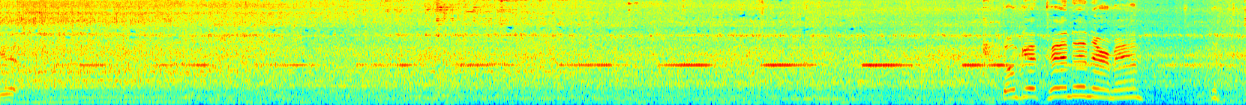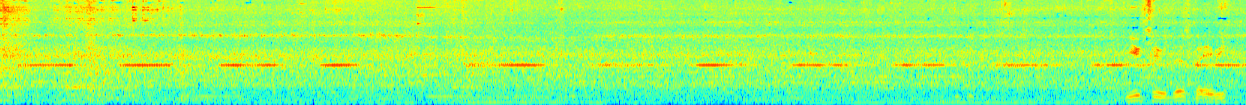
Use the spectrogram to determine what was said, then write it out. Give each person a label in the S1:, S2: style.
S1: Shit. Don't get pinned in there, man. YouTube this baby.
